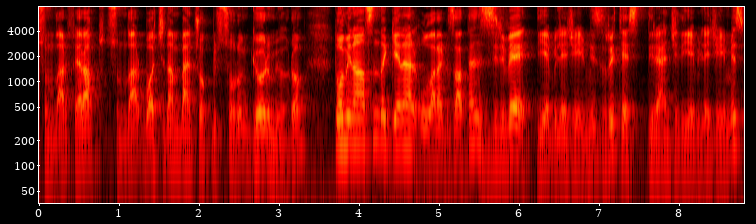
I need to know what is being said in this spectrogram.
tutsunlar, ferah tutsunlar. Bu açıdan ben çok bir sorun görmüyorum. Dominansın da genel olarak zaten zirve diyebileceğimiz, retest direnci diyebileceğimiz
